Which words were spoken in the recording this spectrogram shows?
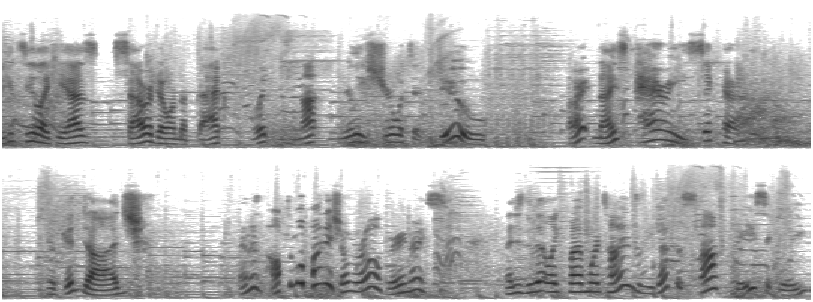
You can see like he has SaurDeux on the back foot. Not really sure what to do. All right, nice parry, sick parry. A good dodge. And an optimal punish overall, very nice. I just did that like five more times and you got the stock basically.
